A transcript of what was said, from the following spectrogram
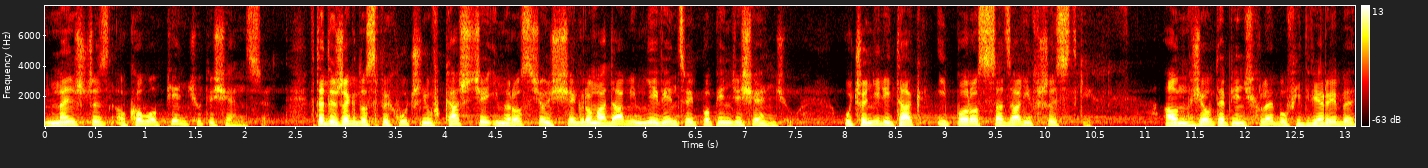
mężczyzn około pięciu tysięcy. Wtedy rzekł do swych uczniów: Każcie im rozsiąść się gromadami mniej więcej po pięćdziesięciu. Uczynili tak i porozsadzali wszystkich. A on wziął te pięć chlebów i dwie ryby,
